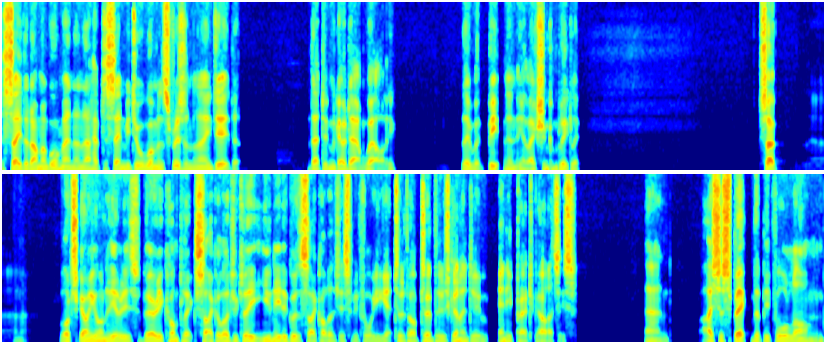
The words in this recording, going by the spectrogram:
say that I'm a woman and they have to send me to a woman's prison," and they did. That didn't go down well. They were beaten in the election completely. So uh, what's going on here is very complex psychologically. You need a good psychologist before you get to a doctor who's going to do any practicalities. And I suspect that before long,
